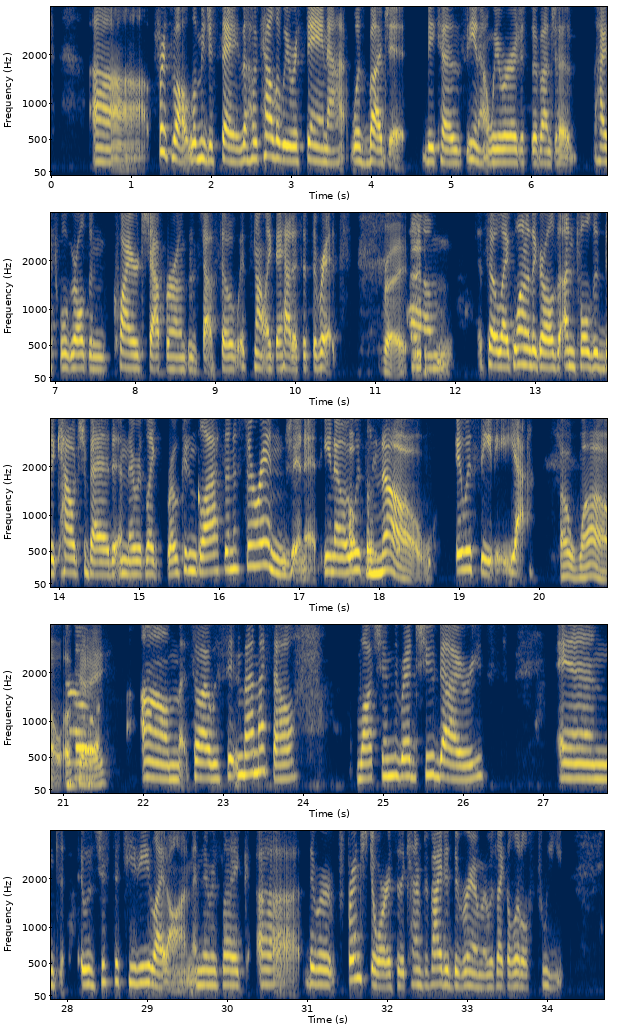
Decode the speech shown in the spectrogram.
uh, first of all let me just say the hotel that we were staying at was budget because you know we were just a bunch of high school girls and choir chaperones and stuff. So it's not like they had us at the Ritz. Right. Um, so like one of the girls unfolded the couch bed and there was like broken glass and a syringe in it. You know, it was oh, like, no. it was seedy. Yeah. Oh wow. Okay. Um, so I was sitting by myself watching the Red Shoe Diaries, and it was just the TV light on, and there was like uh, there were French doors that kind of divided the room. It was like a little suite,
